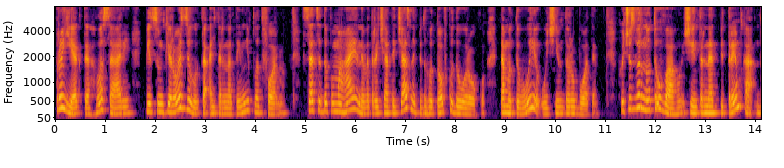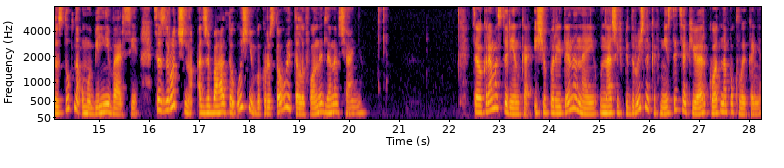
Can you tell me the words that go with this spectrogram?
проєкти, глосарі, підсумки розділу та альтернативні платформи. Все це допомагає не витрачати час на підготовку до уроку та мотивує учнів до роботи. Хочу звернути увагу, що інтернет-підтримка доступна у мобільній версії. Це зручно, адже багато учнів використовують телефони для навчання. Це окрема сторінка, і щоб перейти на неї, у наших підручниках міститься QR-код на покликання.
